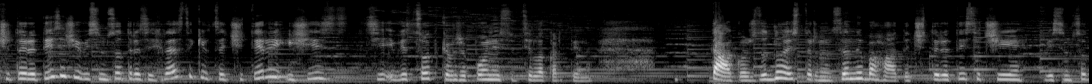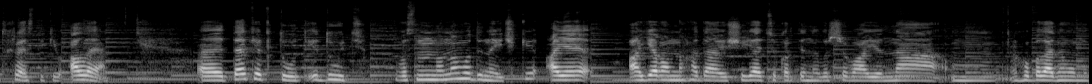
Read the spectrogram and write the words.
4830 хрестиків, це 4,6% вже повністю ціла картина. Також, з одної сторони, це небагато, 4800 хрестиків, але е, так як тут ідуть в основному одинички, а я, а я вам нагадаю, що я цю картину вишиваю на гобеленовому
